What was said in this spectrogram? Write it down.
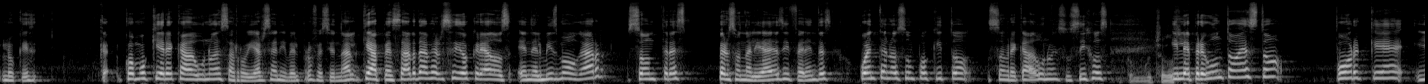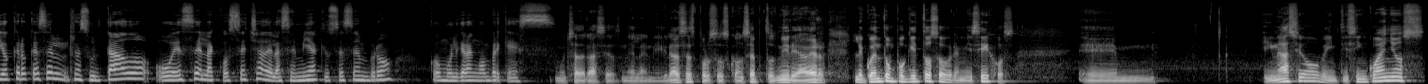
lo que, cómo quiere cada uno desarrollarse a nivel profesional, que a pesar de haber sido creados en el mismo hogar, son tres personalidades diferentes. Cuéntenos un poquito sobre cada uno de sus hijos. Y le pregunto esto porque yo creo que es el resultado o es la cosecha de la semilla que usted sembró como el gran hombre que es. Muchas gracias, Melanie. Gracias por sus conceptos. Mire, a ver, le cuento un poquito sobre mis hijos. Em, Ignacio, 25 años,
